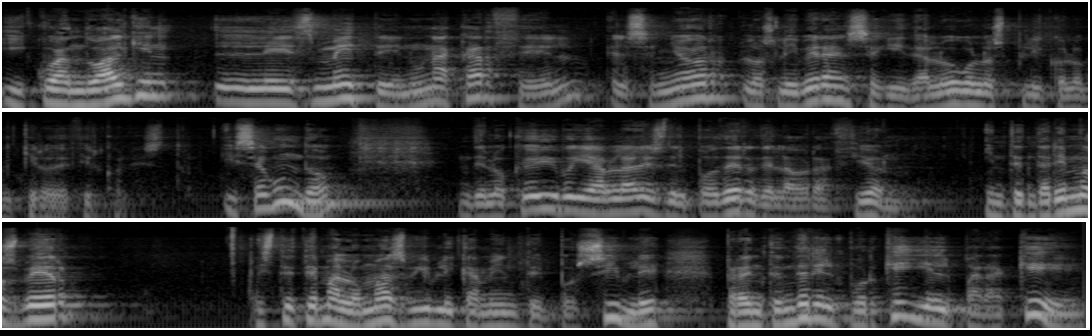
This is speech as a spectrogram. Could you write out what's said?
Y cuando alguien les mete en una cárcel, el Señor los libera enseguida. Luego lo explico lo que quiero decir con esto. Y segundo, de lo que hoy voy a hablar es del poder de la oración. Intentaremos ver este tema lo más bíblicamente posible para entender el porqué y el para qué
